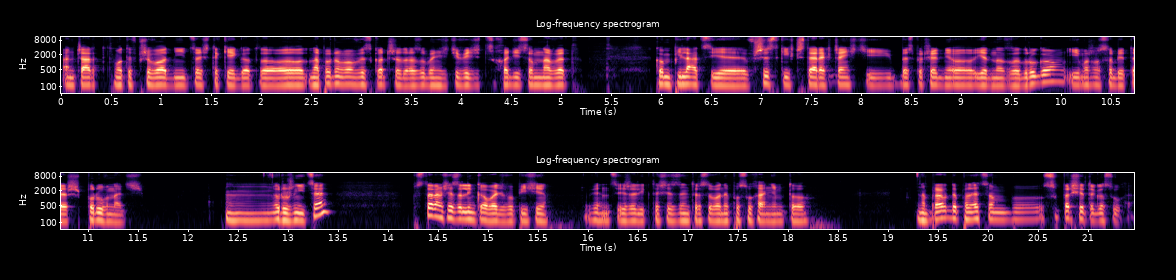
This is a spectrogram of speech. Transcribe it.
Uncharted motyw przewodni, coś takiego, to na pewno wam wyskoczy, od razu będziecie wiedzieć co chodzi. Są nawet kompilacje wszystkich czterech części bezpośrednio jedna za drugą i można sobie też porównać mm, różnice. Postaram się zalinkować w opisie, więc jeżeli ktoś jest zainteresowany posłuchaniem, to Naprawdę polecam, bo super się tego słucha.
